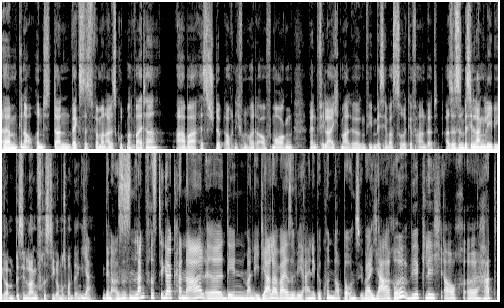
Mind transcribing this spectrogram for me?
Ähm, genau, und dann wächst es, wenn man alles gut macht, weiter aber es stirbt auch nicht von heute auf morgen, wenn vielleicht mal irgendwie ein bisschen was zurückgefahren wird. Also es ist ein bisschen langlebiger, ein bisschen langfristiger, muss man denken. Ja, genau. Es ist ein langfristiger Kanal, äh, den man idealerweise, wie einige Kunden auch bei uns über Jahre wirklich auch äh, hat.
